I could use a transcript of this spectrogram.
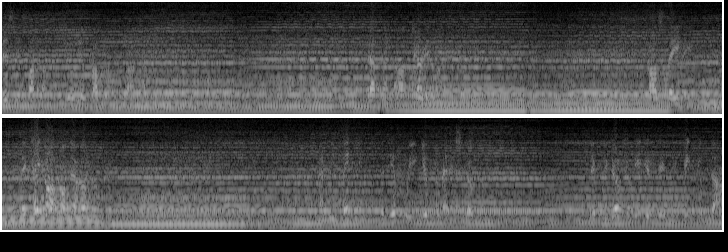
This is one of the peculiar problems of our country. That we are terrified because they they take off on their own. And if we don't immediately beat them down,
